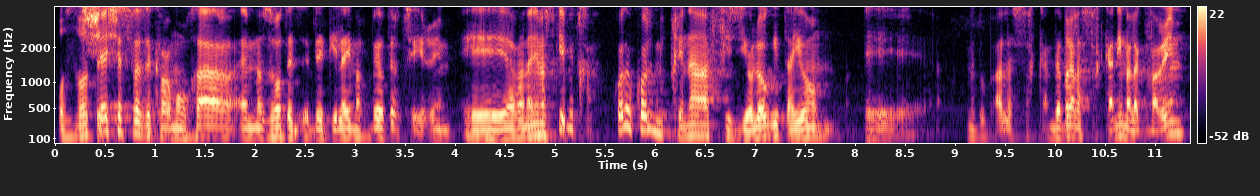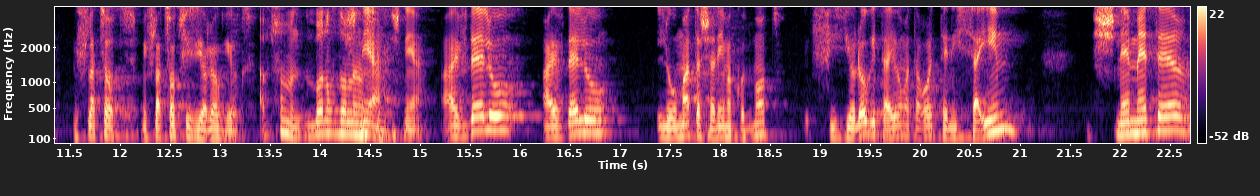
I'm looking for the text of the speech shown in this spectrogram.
עוזבות... את- 16 זה כבר מאוחר, הן עוזבות את זה בגילאים הרבה יותר צעירים, אה, אבל אני מסכים איתך. קודם כל מבחינה פיזיולוגית היום, מדובר על השחקן, מדבר על השחקנים, על הגברים, מפלצות, מפלצות פיזיולוגיות. אבל שוב, בוא נחזור לנשים. שנייה, שנייה. ההבדל הוא, ההבדל הוא, לעומת השנים הקודמות, פיזיולוגית היום אתה רואה טניסאים, שני מטר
